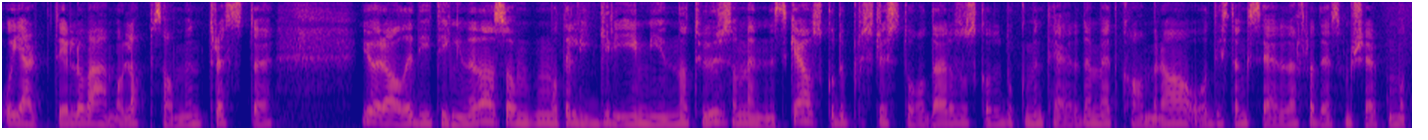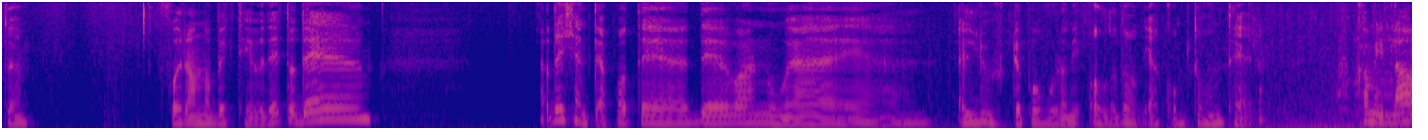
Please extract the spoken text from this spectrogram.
og hjelpe til å være med å lappe sammen, trøste. Gjøre alle de tingene da, som på en måte ligger i min natur som menneske. Og så skal du plutselig stå der og så skal du dokumentere det med et kamera og distansere deg fra det som skjer på en måte foran objektivet ditt. Og det, ja, det kjente jeg på at det, det var noe jeg, jeg lurte på hvordan i alle dager jeg kom til å håndtere. Camilla,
